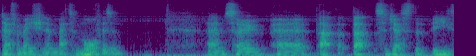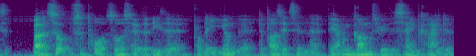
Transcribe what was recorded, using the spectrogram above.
deformation and metamorphism. And so uh, that that suggests that these well, it sort of supports also that these are probably younger deposits in that they haven't gone through the same kind of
